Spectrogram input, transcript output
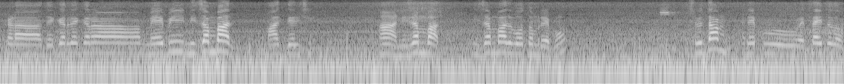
అక్కడ దగ్గర దగ్గర మేబీ నిజామాబాద్ మాకు తెలిసి. నిజామాబాద్ నిజామాబాద్ పోతాం రేపు. చూద్దాం. రేపు ఎట్లయితుందో.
